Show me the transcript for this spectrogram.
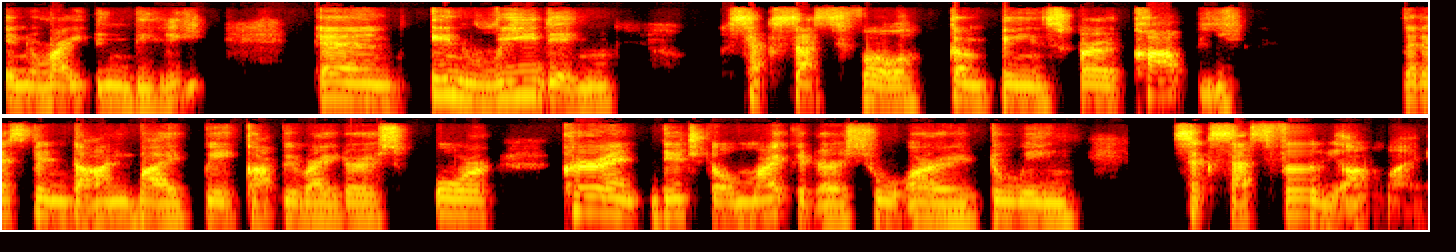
in writing daily and in reading successful campaigns or copy that has been done by great copywriters or current digital marketers who are doing successfully online.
